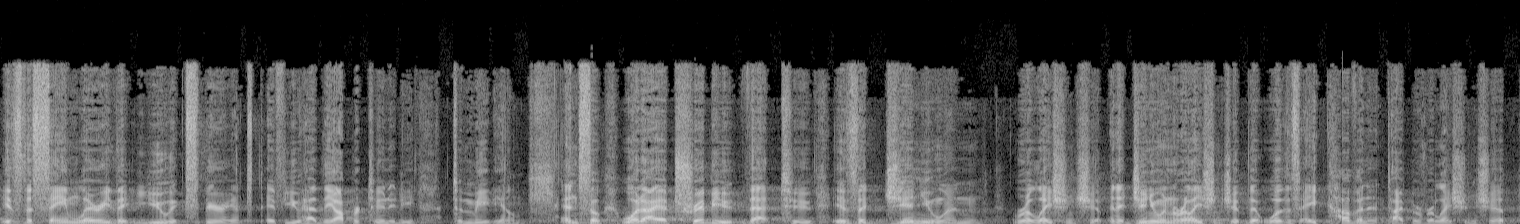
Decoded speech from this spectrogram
is the same Larry that you experienced if you had the opportunity to meet him. And so what I attribute that to is a genuine relationship and a genuine relationship that was a covenant type of relationship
